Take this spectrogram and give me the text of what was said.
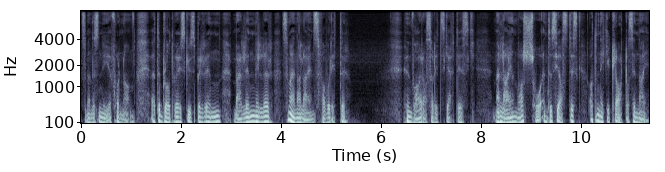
som hennes nye fornavn, etter Broadway-skuespillerinnen Marilyn Miller som en av Lions favoritter. Hun var altså litt skeptisk, men Lion var så entusiastisk at hun ikke klarte å si nei.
